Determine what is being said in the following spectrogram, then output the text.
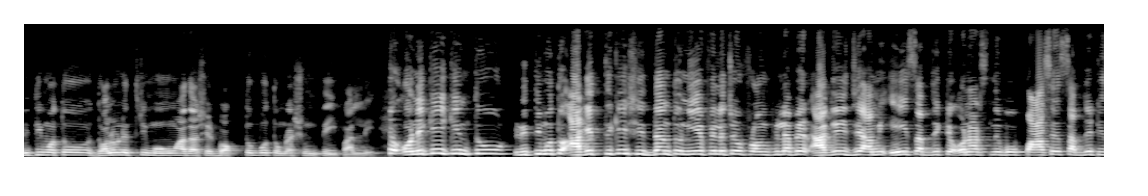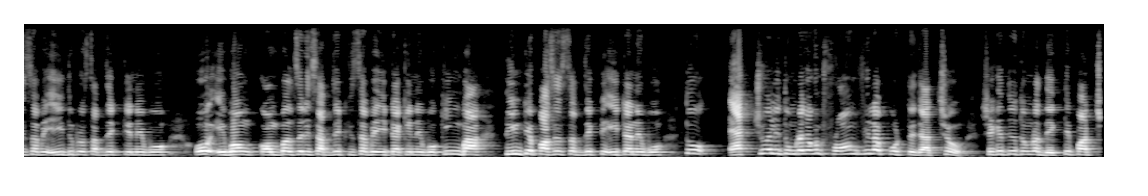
রীতিমতো দলনেত্রী মহুয়া দাসের বক্তব্য তোমরা শুনতেই পারলে। অনেকেই কিন্তু রীতিমতো আগের থেকেই সিদ্ধান্ত নিয়ে ফেলেছ ফর্ম ফিল আপের আগেই যে আমি এই সাবজেক্টে অনার্স নেব পাসের সাবজেক্ট হিসাবে এই দুটো সাবজেক্টকে নেব, ও এবং কম্পালসারি সাবজেক্ট হিসাবে এটাকে নেব, কিংবা তিনটে পাসের সাবজেক্টে এটা নেব। তো অ্যাকচুয়ালি তোমরা যখন ফর্ম ফিল আপ করতে যাচ্ছ, সেক্ষেত্রে তোমরা দেখতে পাচ্ছ,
